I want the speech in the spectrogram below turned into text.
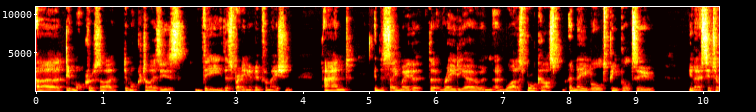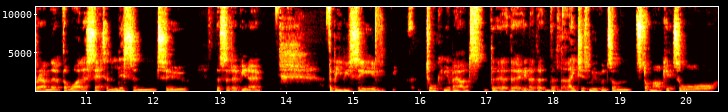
uh, democratize, democratizes the the spreading of information, and in the same way that that radio and, and wireless broadcast enabled people to, you know, sit around the, the wireless set and listen to the sort of you know the BBC talking about the, the you know the, the, the latest movements on stock markets or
